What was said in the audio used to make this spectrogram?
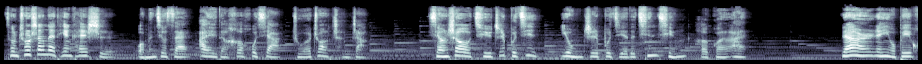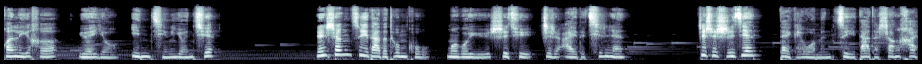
从出生那天开始，我们就在爱的呵护下茁壮成长，享受取之不尽、用之不竭的亲情和关爱。然而，人有悲欢离合，月有阴晴圆缺。人生最大的痛苦，莫过于失去挚爱的亲人。这是时间带给我们最大的伤害，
